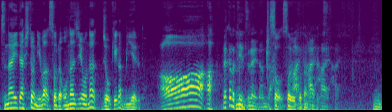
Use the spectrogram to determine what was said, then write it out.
繋いだ人には、それ同じような情景が見えると。あーあだから手繋いだんだ、うん。そうそういうことなんです。はいはいうん。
